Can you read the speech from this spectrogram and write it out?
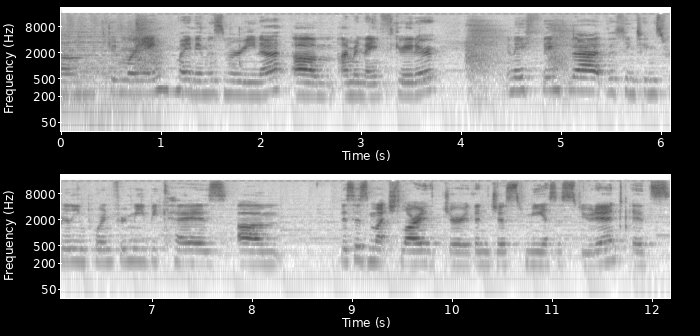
Um, good morning, my name is Marina. Um, I'm a ninth grader. And I think that the think tank is really important for me because um, this is much larger than just me as a student. It's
